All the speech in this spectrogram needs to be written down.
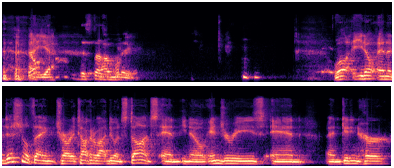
yeah, this doesn't work. Well, you know, an additional thing, Charlie, talking about doing stunts and you know injuries and and getting hurt.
